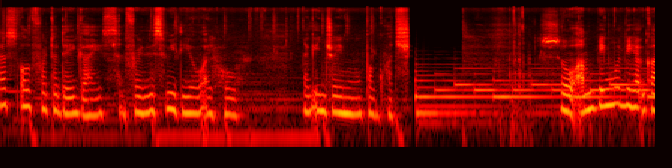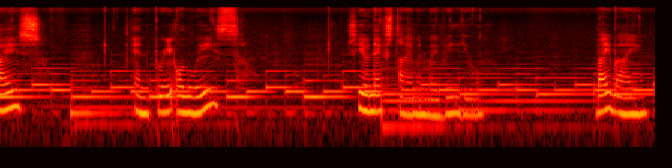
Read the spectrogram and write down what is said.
that's all for today guys. And for this video, I hope nag-enjoy mo pag-watch. So, amping mo diha guys. And pray always. See you next time in my video. Bye bye.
